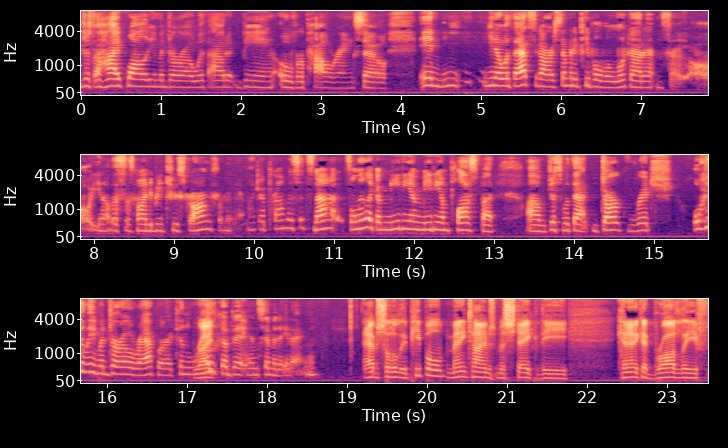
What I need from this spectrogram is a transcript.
just a high quality Maduro without it being overpowering. So, in you know, with that cigar, so many people will look at it and say, "Oh, you know, this is going to be too strong for me." I'm like, I promise it's not. It's only like a medium, medium plus, but um, just with that dark, rich, oily Maduro wrapper, it can right. look a bit intimidating. Absolutely, people many times mistake the Connecticut broadleaf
